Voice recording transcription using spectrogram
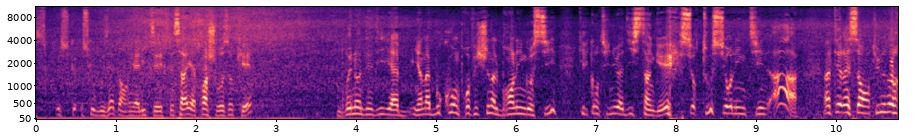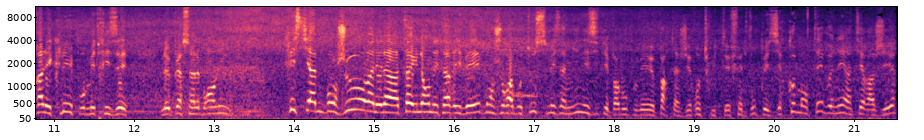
ce, que, vous êtes en réalité. C'est ça, il y a trois choses, ok. Bruno nous dit il y, en a beaucoup en professional branding aussi qu'il continue à distinguer, surtout sur LinkedIn. Ah, intéressant, tu nous donneras les clés pour maîtriser le personal branding Christiane, bonjour, elle est là, Thaïlande est arrivée. Bonjour à vous tous, mes amis. N'hésitez pas, vous pouvez partager, retweeter, faites-vous plaisir, commentez, venez interagir.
